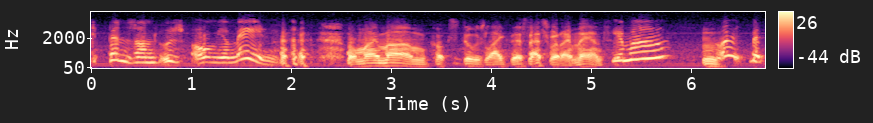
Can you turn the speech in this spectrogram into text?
depends on whose home you mean. well, my mom cooks stews like this. That's what I meant. Your mom? Hmm. Well, but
